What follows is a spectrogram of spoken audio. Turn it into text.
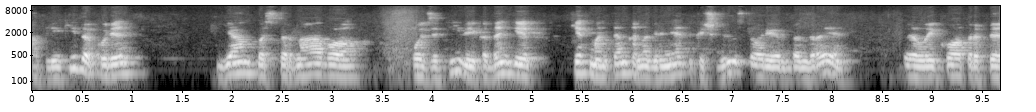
aplinkybė, kuri jam pasitarnavo pozityviai, kadangi kiek man tenka nagrinėti kaišvilių istoriją ir bendrai e, laikotarpį,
